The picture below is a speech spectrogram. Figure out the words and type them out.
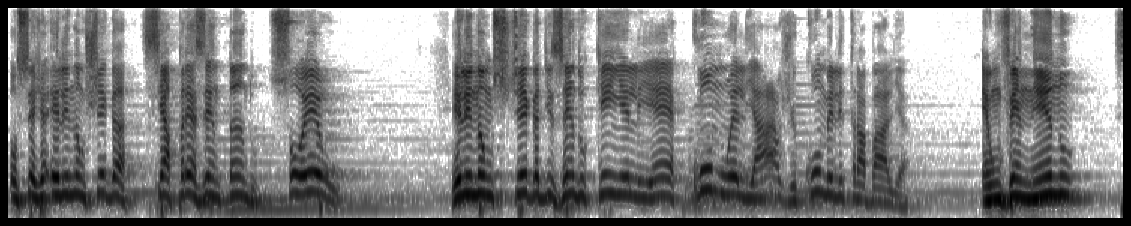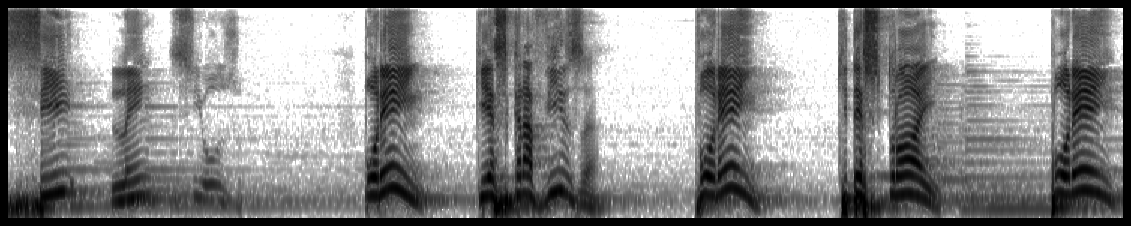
ou seja, ele não chega se apresentando, sou eu. Ele não chega dizendo quem ele é, como ele age, como ele trabalha. É um veneno silencioso. Porém, que escraviza, porém, destrói, porém,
